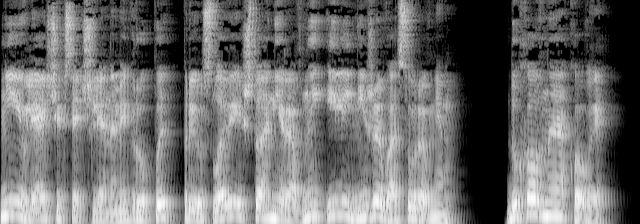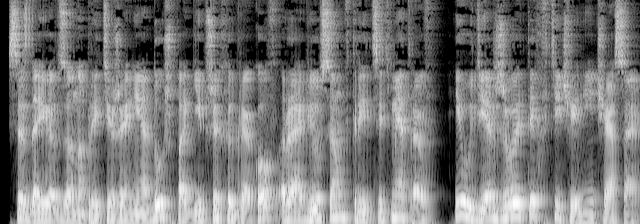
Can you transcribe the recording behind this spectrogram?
не являющихся членами группы при условии, что они равны или ниже вас уровнем. Духовные оковы. Создает зону притяжения душ погибших игроков радиусом в 30 метров и удерживает их в течение часа.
